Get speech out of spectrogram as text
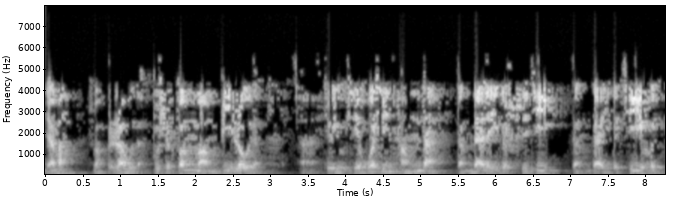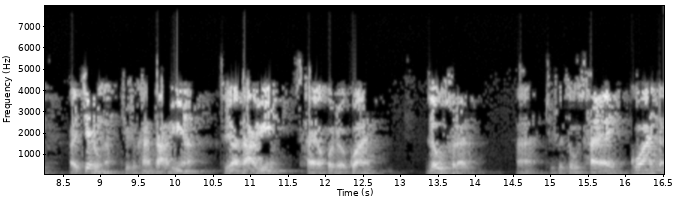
着嘛，是吧？不露的，不是锋芒毕露的，啊，就有些卧薪尝胆，等待的一个时机，等待一个机会，而这种呢，就是看大运了，只要大运财或者官露出来了，啊，就是走财官的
